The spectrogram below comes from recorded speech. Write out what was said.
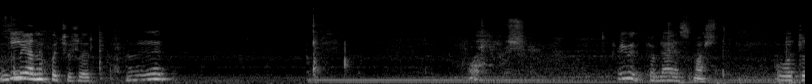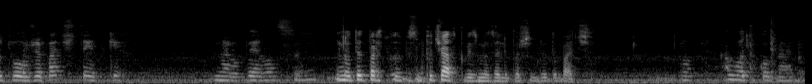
Ну, тій. я не хочу жир. М. Ой, боже. І відправляю смажити. От тут ви вже бачите, я таких наробила собі. Ну, ти тепер спочатку візьми заліпи, щоб люди бачили. А от тако беру.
